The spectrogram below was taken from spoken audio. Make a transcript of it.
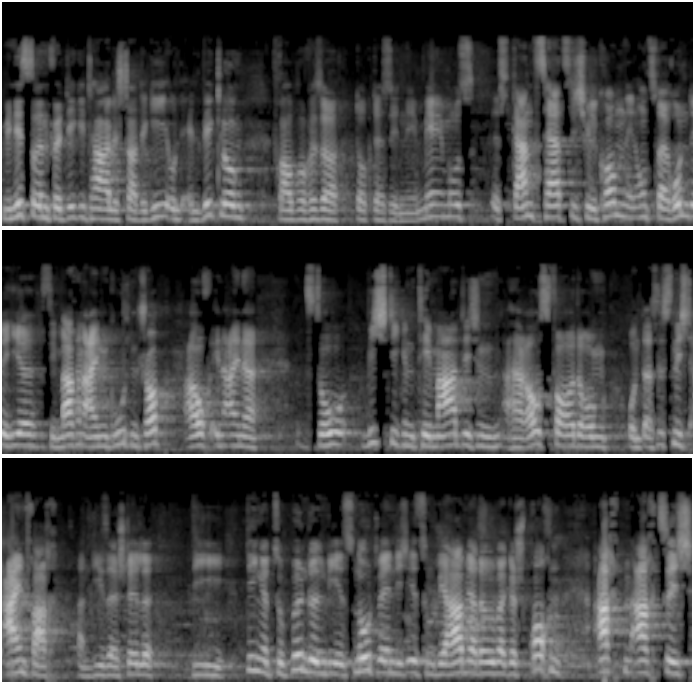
Ministerin für digitale Strategie und Entwicklung, Frau Prof. Dr. Sidney Memus, ist ganz herzlich willkommen in unserer Runde hier. Sie machen einen guten Job, auch in einer so wichtigen thematischen Herausforderung. Und das ist nicht einfach an dieser Stelle, die Dinge zu bündeln, wie es notwendig ist. Wir haben ja darüber gesprochen, 88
